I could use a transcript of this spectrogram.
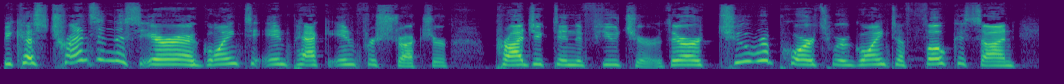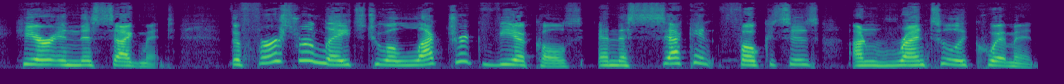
because trends in this area are going to impact infrastructure project in the future. There are two reports we're going to focus on here in this segment. The first relates to electric vehicles, and the second focuses on rental equipment.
